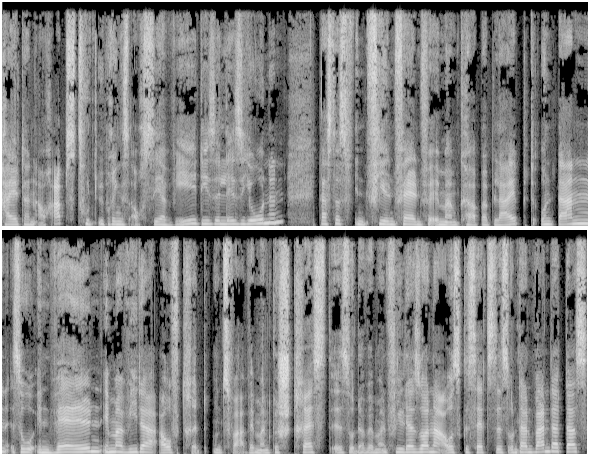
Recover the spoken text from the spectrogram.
heilt dann auch ab, es tut übrigens auch sehr weh, diese Läsionen, dass das in vielen Fällen für immer im Körper bleibt und dann so in Wellen immer wieder auftritt. Und zwar, wenn man gestresst ist oder wenn man viel der Sonne ausgesetzt ist. Und dann wandert das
